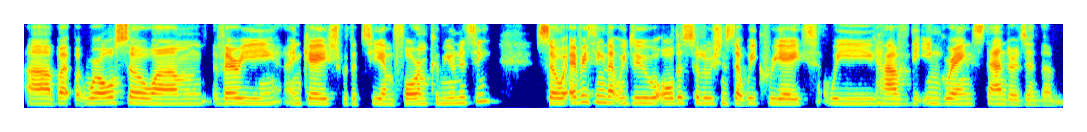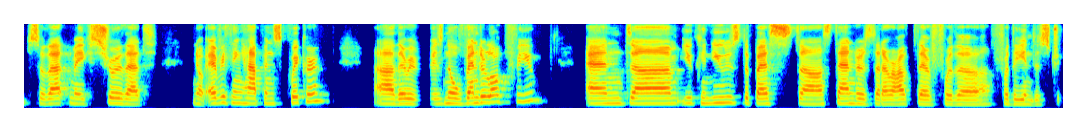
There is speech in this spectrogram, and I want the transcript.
Uh, but, but, we're also um, very engaged with the TM forum community. So everything that we do, all the solutions that we create, we have the ingrained standards in them. So that makes sure that you know everything happens quicker. Uh, there is no vendor lock for you, and um, you can use the best uh, standards that are out there for the for the industry.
